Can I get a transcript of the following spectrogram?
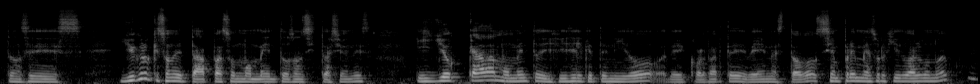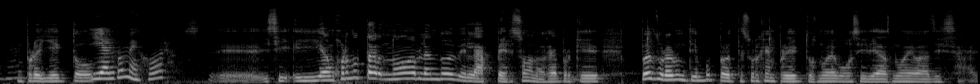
Entonces, yo creo que son etapas, son momentos, son situaciones. Y yo cada momento difícil que he tenido de acordarte de venas y todo, siempre me ha surgido algo nuevo, un proyecto. Y algo mejor. Eh, sí, y a lo mejor no, no hablando de la persona, o sea, porque puedes durar un tiempo, pero te surgen proyectos nuevos, ideas nuevas, dices, ay,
